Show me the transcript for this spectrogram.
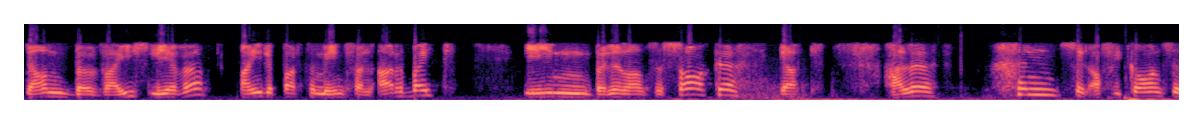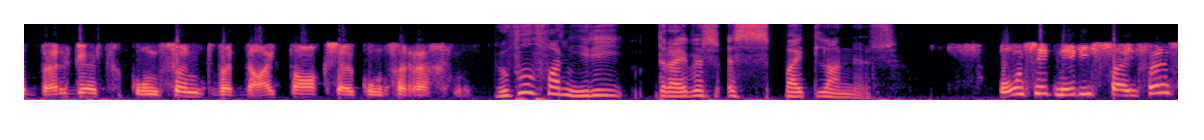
dan bewys lewe aan die departement van arbeid en binnelandse sake dat hulle geen Suid-Afrikaanse burger kon vind wat daai taak sou kon verrig nie. Hoeveel van hierdie drywers is buitelanders? Ons het net die syfers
